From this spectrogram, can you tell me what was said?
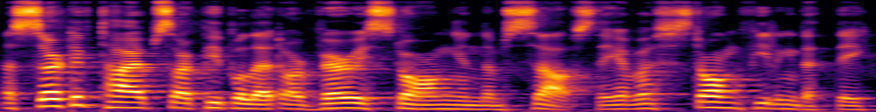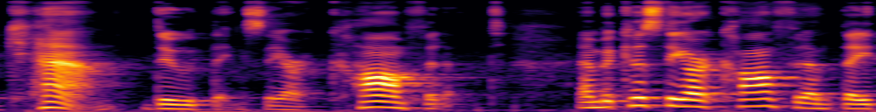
Assertive types are people that are very strong in themselves. They have a strong feeling that they can do things. They are confident. And because they are confident, they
